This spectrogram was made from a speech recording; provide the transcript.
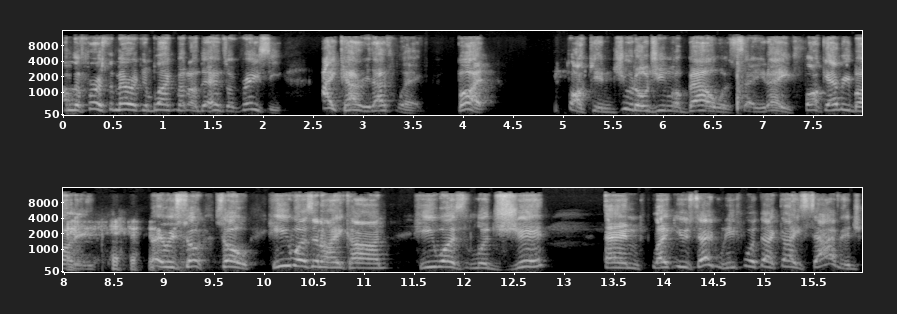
I'm the first American black belt under Renzo Gracie. I carry that flag, but fucking Judo Gene LeBell was saying, hey, fuck everybody. it was so so he was an icon. He was legit. And like you said, when he fought that guy Savage,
